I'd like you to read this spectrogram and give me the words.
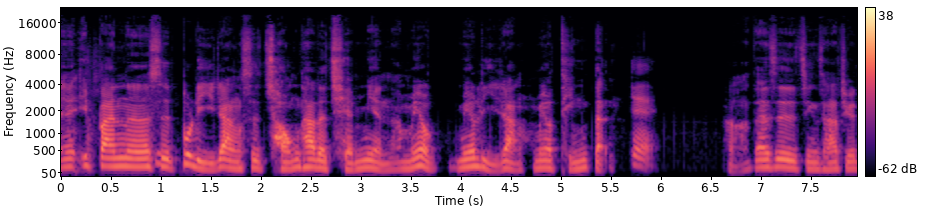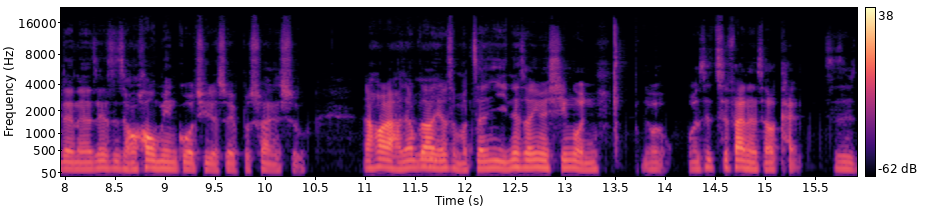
呃，一般呢是不礼让，是从他的前面啊，没有没有礼让，没有停等对，啊。但是警察觉得呢，这是从后面过去的，所以不算数。那后来好像不知道嗯有什么争议，那时候因为新闻，我我是吃饭的时候看，就是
